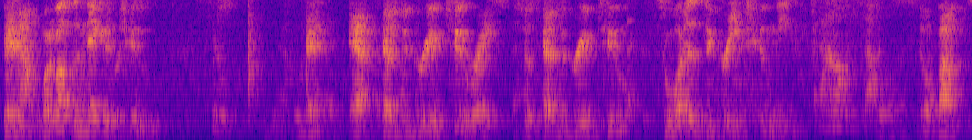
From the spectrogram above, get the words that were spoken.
Okay, now, what about the negative 2? Two. Okay, yeah, it's got a degree of 2, right? So it's got a degree of 2. So what does degree 2 mean? Bounce. It'll bounce.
